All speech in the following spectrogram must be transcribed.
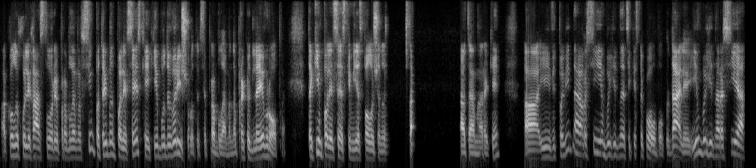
А коли хуліган створює проблеми всім, потрібен поліцейський, який буде вирішувати ці проблеми, наприклад, для Європи. Таким поліцейським є Сполучені Штати Америки. А, І відповідно Росія їм вигідна тільки з такого боку. Далі їм вигідна Росія.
